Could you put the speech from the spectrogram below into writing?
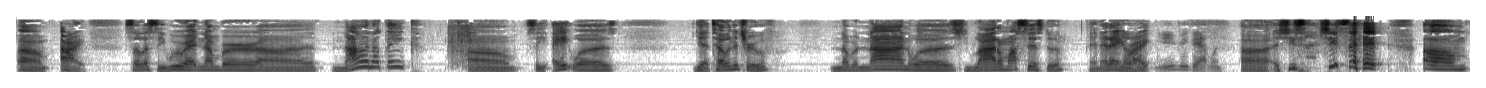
Um, alright. So let's see. We were at number, uh, nine, I think. Um, see, eight was, yeah, telling the truth. Number nine was, you lied on my sister. And that ain't No, right. You read that one. uh, she, she said, um,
